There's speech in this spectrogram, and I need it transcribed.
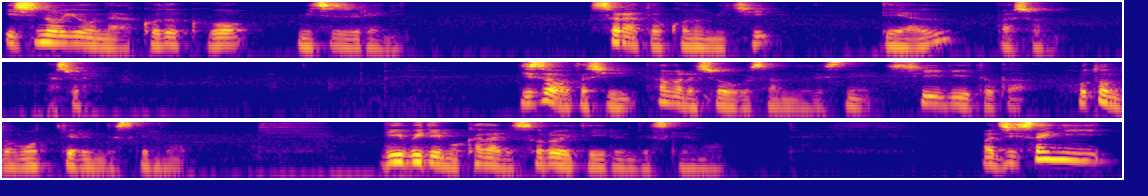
石のような孤独を道連れに、空とこの道、出会う場所に、場所へ。実は私、浜田省吾さんのですね、CD とかほとんど持ってるんですけども、DVD もかなり揃えているんですけども、まあ、実際に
